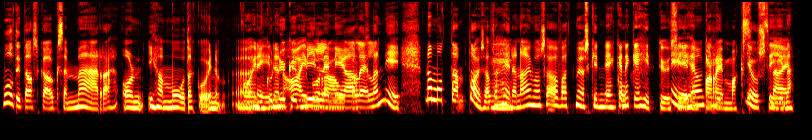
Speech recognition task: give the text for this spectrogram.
multitaskauksen määrä on ihan muuta kuin Voi niin kuin nykymilleniaaleilla. Niin. No mutta toisaalta mm. heidän aimonsa ovat myöskin... Ehkä niin kuin, ne kehittyy niin, siihen ne paremmaksi just siinä. Näin,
